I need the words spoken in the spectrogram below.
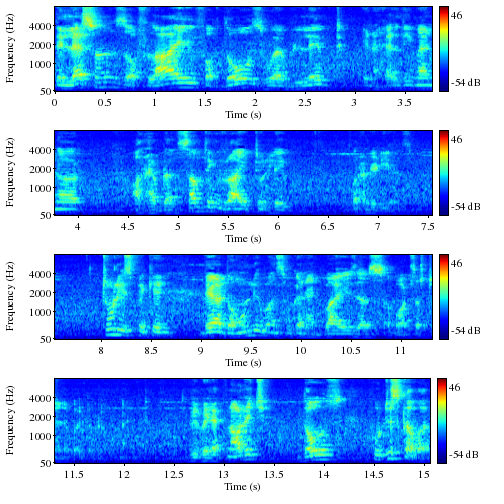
the lessons of life of those who have lived in a healthy manner or have done something right to live for 100 years. Truly speaking, they are the only ones who can advise us about sustainable development. We will acknowledge those who discover,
